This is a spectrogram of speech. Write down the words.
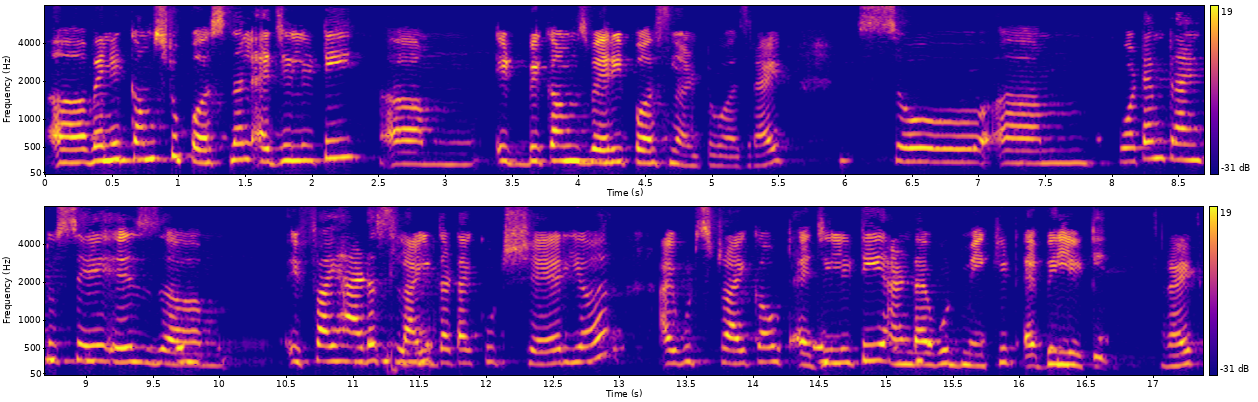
Uh, when it comes to personal agility, um, it becomes very personal to us, right? So, um, what I'm trying to say is um, if I had a slide that I could share here, I would strike out agility and I would make it ability, right?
